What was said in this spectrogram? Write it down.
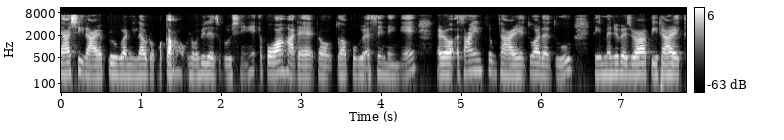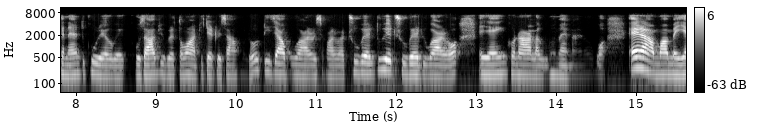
ရရှိလာတဲ့ program တွေလောက်တော့မကောင်းဘူးဘာဖြစ်လဲဆိုလို့ရှိရင်အပေါ်ကဟာတဲ့တော့ तू ကပို့ပြီးအဆင့်နေနေအဲ့တော့ assign လုပ်ထားတဲ့ तू ကတည်းက तू ဒီ manufacturer ပေးထားတဲ့ကဏ္ဍတစ်ခုတည်းကိုပဲကိုစားပြုပြီးတော့သုံးတာဖြစ်တဲ့အတွက်ကြောင့်မလို့တိကျဖို့ကတော့ကျမတို့က true value သူ့ရဲ့ true value ကတော့အရင်ခုနကလောက်မမှန်နိုင်ဘူး း ပေါ့အဲ့ဒါမှမရ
